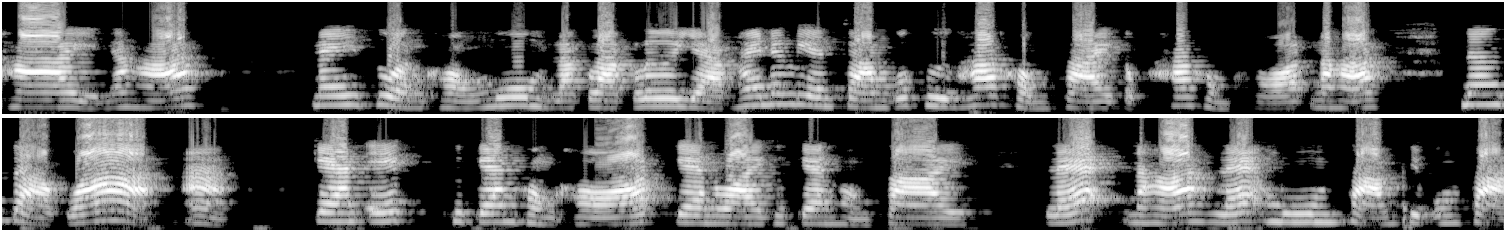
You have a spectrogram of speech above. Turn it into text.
พายนะคะ ในส่วนของมุมหลักๆ เลยอยากให้นักเรียนจำก็คือค่าของไซน์กับค่าของคอสนะคะ เนื่องจากว่าอะแกน x คือแกนของคอสแกน y คือแกนของไซน์และนะคะและมุม 30 องศา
